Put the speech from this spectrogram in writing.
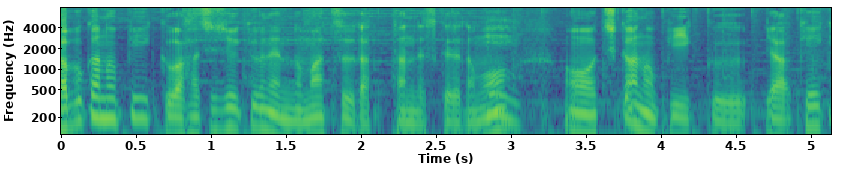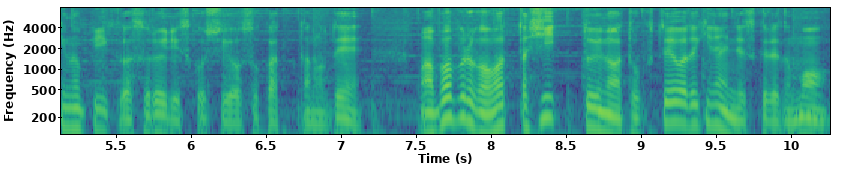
株価のピークは89年の末だったんですけれども、えお地価のピークや景気のピークがそれより少し遅かったので、まあ、バブルが終わった日というのは特定はできないんですけれども、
